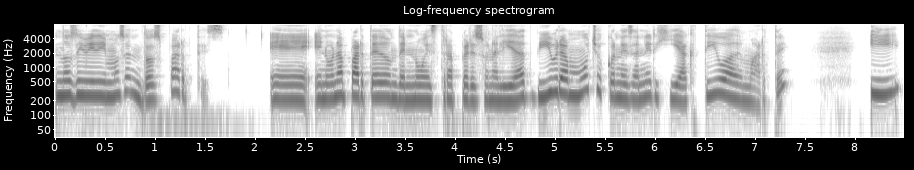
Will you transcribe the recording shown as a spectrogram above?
nos dividimos en dos partes. Eh, en una parte donde nuestra personalidad vibra mucho con esa energía activa de Marte y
